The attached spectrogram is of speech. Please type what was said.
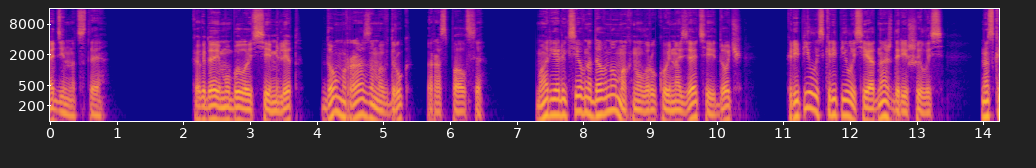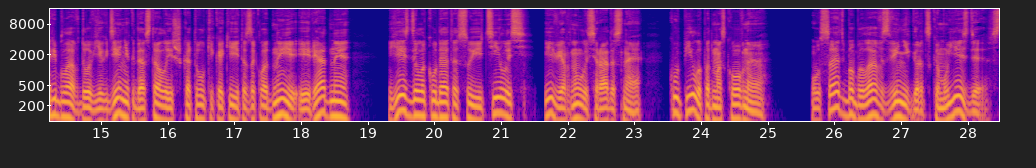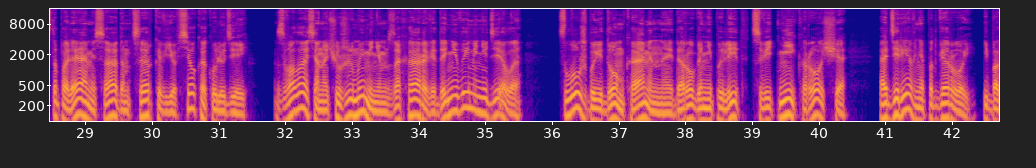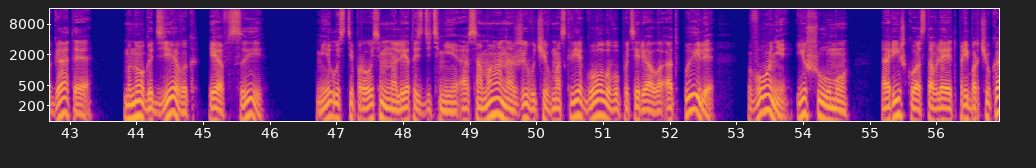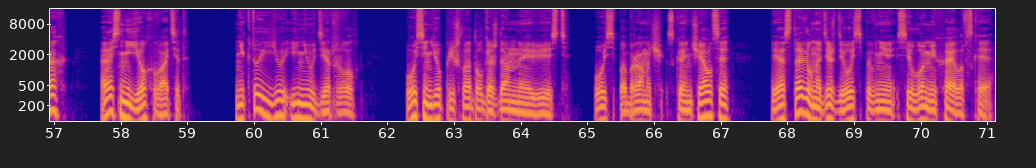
11. Когда ему было семь лет, дом разом и вдруг распался. Марья Алексеевна давно махнула рукой на зятя и дочь. Крепилась, крепилась и однажды решилась. Наскребла вдовьих денег, достала из шкатулки какие-то закладные и рядные, ездила куда-то, суетилась и вернулась радостная. Купила подмосковную. Усадьба была в Звенигородском уезде, с тополями, садом, церковью, все как у людей. Звалась она чужим именем Захарове, да не в имени дело. Служба и дом каменные, дорога не пылит, цветник, роща, а деревня под горой и богатая. Много девок и овсы. Милости просим на лето с детьми, а сама она, живучи в Москве, голову потеряла от пыли, вони и шуму. Аришку оставляет при Борчуках, а с нее хватит. Никто ее и не удерживал. Осенью пришла долгожданная весть. Осип Абрамыч скончался и оставил Надежде Осиповне село Михайловское.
